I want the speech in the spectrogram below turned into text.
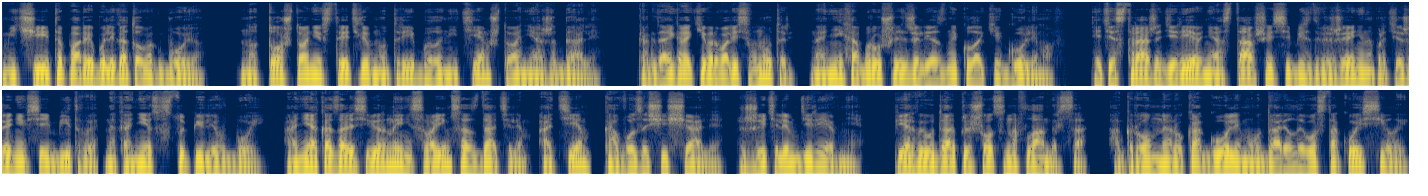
мечи и топоры были готовы к бою. Но то, что они встретили внутри, было не тем, что они ожидали. Когда игроки ворвались внутрь, на них обрушились железные кулаки големов. Эти стражи деревни, оставшиеся без движения на протяжении всей битвы, наконец вступили в бой. Они оказались верны не своим создателям, а тем, кого защищали, жителям деревни. Первый удар пришелся на Фландерса. Огромная рука голема ударила его с такой силой,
